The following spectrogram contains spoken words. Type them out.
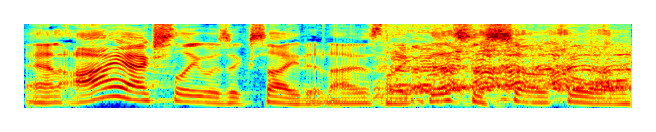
And I actually was excited. I was like, "This is so cool."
